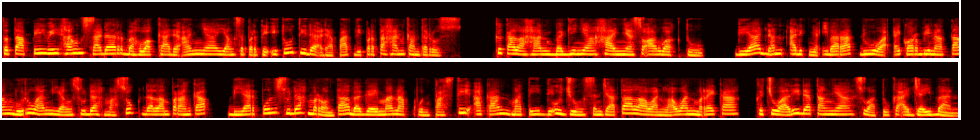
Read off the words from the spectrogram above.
tetapi Wei Hang sadar bahwa keadaannya yang seperti itu tidak dapat dipertahankan terus. Kekalahan baginya hanya soal waktu. Dia dan adiknya ibarat dua ekor binatang buruan yang sudah masuk dalam perangkap, biarpun sudah meronta bagaimanapun pasti akan mati di ujung senjata lawan-lawan mereka, kecuali datangnya suatu keajaiban.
